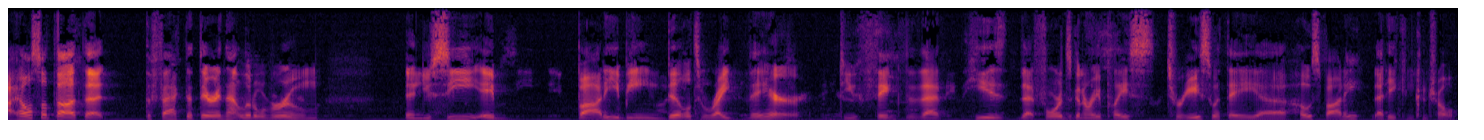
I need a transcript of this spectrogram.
I also thought that the fact that they're in that little room and you see a body being built right there, do you think that he's that Ford's going to replace Therese with a uh, host body that he can control?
